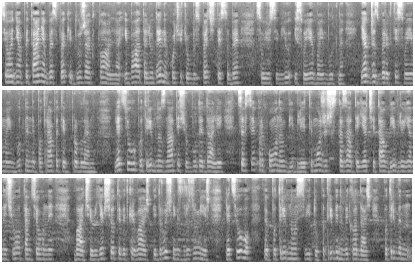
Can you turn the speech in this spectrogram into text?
Сьогодні питання безпеки дуже актуальне, і багато людей не хочуть убезпечити себе, свою сім'ю і своє майбутнє. Як же зберегти своє майбутнє, не потрапити в проблему? Для цього потрібно знати, що буде далі. Це все приховано в Біблії. Ти можеш сказати, я читав Біблію, я нічого там цього не бачив. Якщо ти відкриваєш підручник, зрозумієш, для цього е, потрібно освіту, потрібен викладач, потрібен,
